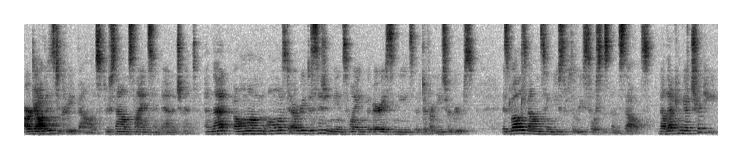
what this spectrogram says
Our job is to create balance through sound science and management. And that among almost every decision means weighing the various needs of different user groups, as well as balancing use of the resources themselves. Now that can get tricky,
